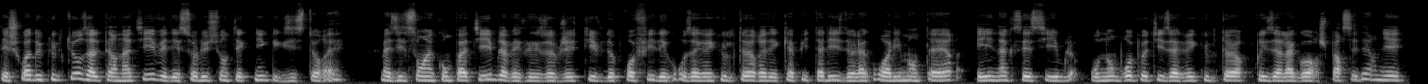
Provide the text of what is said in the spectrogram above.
Des choix de cultures alternatives et des solutions techniques existeraient. Mais ils sont incompatibles avec les objectifs de profit des gros agriculteurs et des capitalistes de l'agroalimentaire et inaccessibles aux nombreux petits agriculteurs pris à la gorge par ces derniers.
